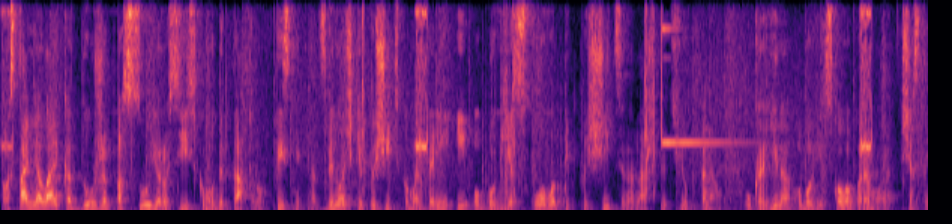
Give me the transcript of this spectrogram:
Остання лайка дуже пасує російському диктатору. Тисніть на дзвіночки, пишіть коментарі і обов'язково підпишіться на наш YouTube канал. Україна обов'язково переможе. Щасти!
